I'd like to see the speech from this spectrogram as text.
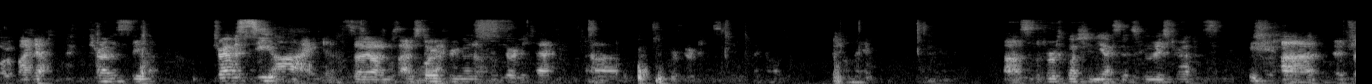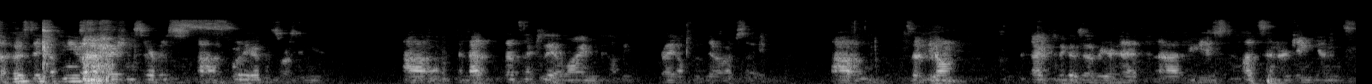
or find out. Travis C. Travis CI. Yeah, so I'm, I'm Stuart Freeman I'm from Georgia Tech, uh, Georgia Institute of Technology. Uh, so the first question, yes, is who is Travis? Uh, it's a hosted continuous integration service uh, for the open source community. Uh, and that, that's actually a line copied right off of their website. Um, so if you don't, that kind of goes over your head. Uh, if you use Hudson or Jenkins,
